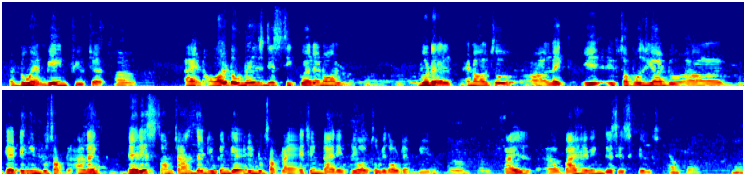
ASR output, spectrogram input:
do MBA in future. Hmm. And all domains, this SQL and all would help. And also, uh, like if suppose you are do, uh, getting into supply, uh, like there is some chance that you can get into supply chain directly also without MBA, Hmm. Hmm. while uh, by having these skills. Okay. Hmm.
